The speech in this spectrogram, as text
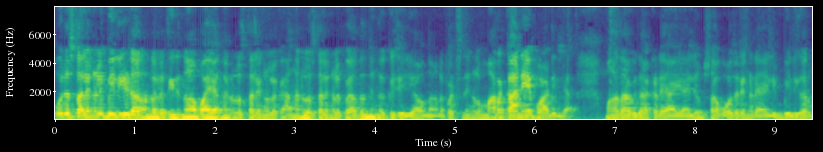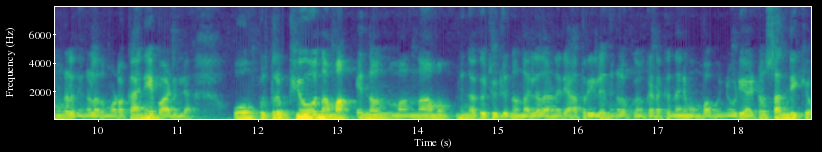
ഓരോ സ്ഥലങ്ങളിൽ ബലിയിടാറുണ്ടല്ലോ തിരുനാവായ അങ്ങനെയുള്ള സ്ഥലങ്ങളിലൊക്കെ. അങ്ങനെയുള്ള സ്ഥലങ്ങളിൽ പോയി അത് നിങ്ങൾക്ക് ചെയ്യാവുന്നതാണ്. പക്ഷെ നിങ്ങൾ മറക്കാനേ പാടില്ല. മാതാപിതാക്കളുടെ ആയാലും സഹോദരങ്ങളുടെ ആയാലും ബലികർമ്മങ്ങൾ നിങ്ങളത് മുടക്കാനേ പാടില്ല. ഓം പിതൃഭ്യോ നമ എന്ന നാമം നിങ്ങൾക്ക് ചൊല്ലുന്നത് നല്ലതാണ്. രാത്രിയിൽ നിങ്ങൾ കിടക്കുന്നതിന് മുമ്പ് മുന്നോടിയായിട്ടോ സന്ധ്യയ്ക്കോ.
